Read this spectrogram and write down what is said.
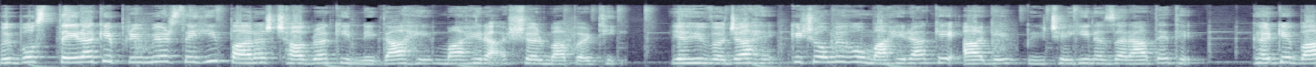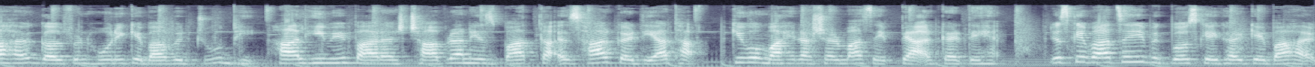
बिग बॉस तेरह के प्रीमियर से ही पारस छाबरा की निगाहें माहिरा शर्मा पर थी। यही वजह है कि शो में वो माहिरा के आगे पीछे ही नज़र आते थे। घर के बाहर गर्लफ्रेंड होने के बावजूद भी हाल ही में पारस छाबरा ने इस बात का इजहार कर दिया था कि वो माहिरा शर्मा से प्यार करते हैं। जिसके बाद से ही बिग बॉस के घर के बाहर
